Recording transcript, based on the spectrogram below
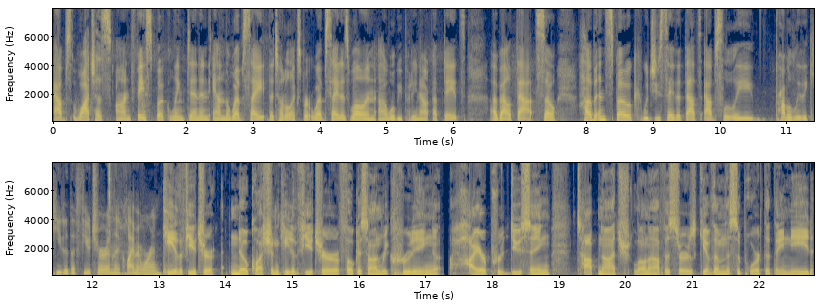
abs- watch us on Facebook, LinkedIn, and, and the website, the Total Expert website as well. And uh, we'll be putting out updates about that. So, hub and spoke, would you say that that's absolutely probably the key to the future and the climate we're in? Key to the future, no question. Key to the future. Focus on recruiting higher producing, top notch loan officers. Give them the support that they need.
